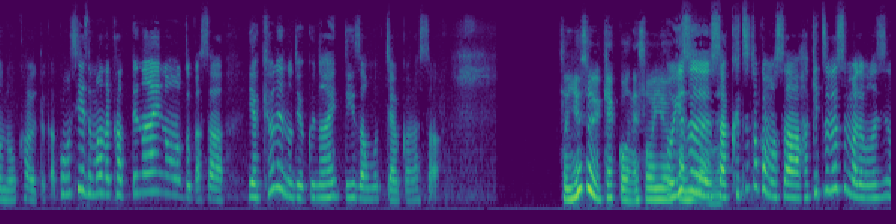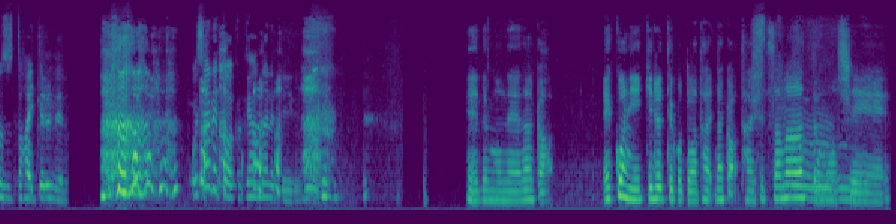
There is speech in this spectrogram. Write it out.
うのを買うとか。今シーズンまだ買ってないのとかさいや去年のでよくない？っていざ思っちゃうからさ。そうゆず結構ねそういうゆだよ、ね、ずさ靴とかもさ履き潰すまで同じのずっと履いてるんだよね。おしゃれとはかけ離れている。えーでもねなんかエコに生きるってことはたなんか大切だなって思うし、うんうん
